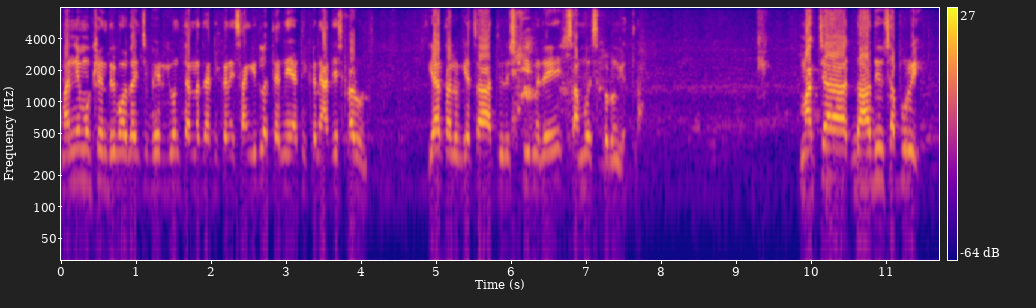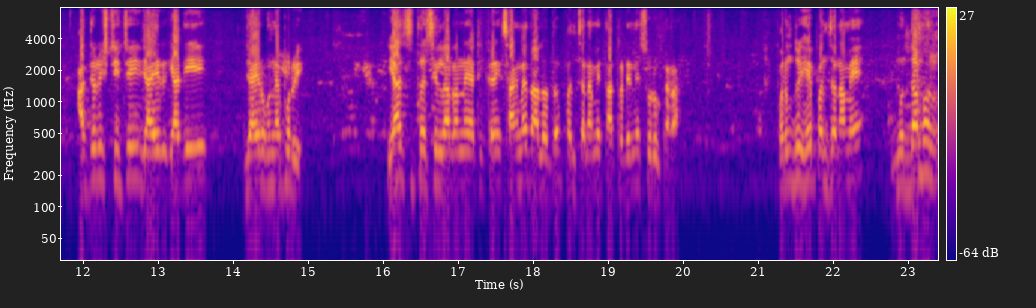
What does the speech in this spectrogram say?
मान्य मुख्यमंत्री महोदयांची भेट घेऊन त्यांना त्या ठिकाणी सांगितलं. त्यांनी या ठिकाणी आदेश काढून या तालुक्याचा अतिवृष्टीमध्ये समावेश करून घेतला. मागच्या दहा दिवसापूर्वी अतिवृष्टीची जाहीर यादी जाहीर होण्यापूर्वी याच तहसीलदारांना या ठिकाणी सांगण्यात आलं होतं पंचनामे तातडीने सुरू करा. परंतु हे पंचनामे मुद्दामून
